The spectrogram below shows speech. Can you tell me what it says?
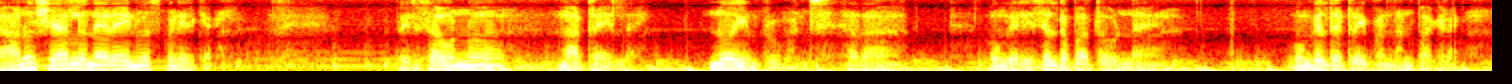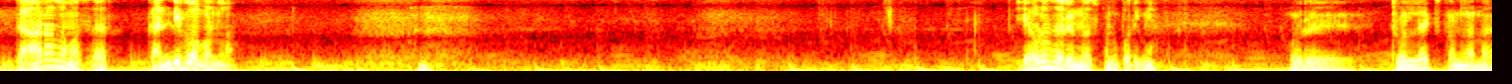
நானும் ஷேரில் நிறைய இன்வெஸ்ட் பண்ணியிருக்கேன். பெருசாக ஒன்றும் மாற்றம் இல்லை. நோ இம்ப்ரூவ்மெண்ட் அதான் உங்கள் ரிசல்ட்டை பார்த்த உடனே உங்கள்கிட்ட ட்ரை பண்ணலான்னு பார்க்குறேன் தாராளமாக சார். கண்டிப்பாக பண்ணலாம். எவ்வளோ சார் இன்வெஸ்ட் பண்ண போகிறீங்க ஒரு டுவெல் லேக்ஸ் பண்ணலாமா?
